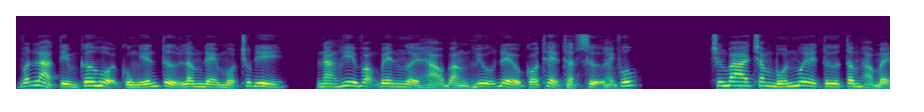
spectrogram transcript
Vẫn là tìm cơ hội cùng Yến Tử Lâm đề một chút đi, nàng hy vọng bên người hảo bằng hữu đều có thể thật sự hạnh phúc. chương 344 tâm hảo mệt.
